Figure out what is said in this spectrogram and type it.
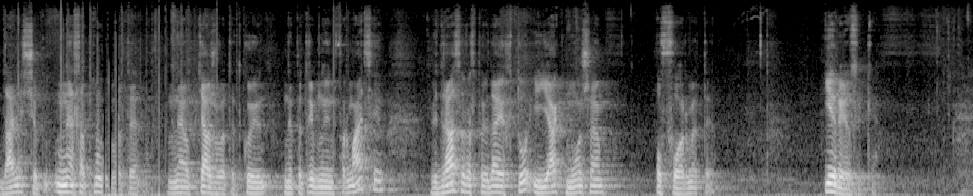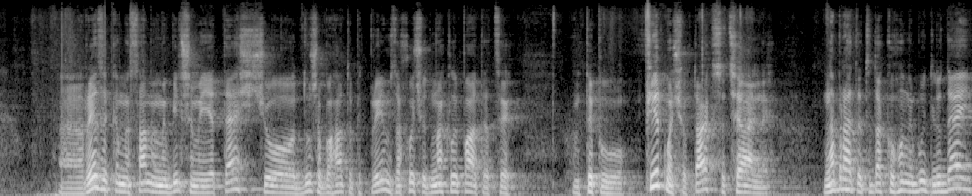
Далі, щоб не заплутувати, не обтяжувати такою непотрібною інформацією, відразу розповідаю, хто і як може оформити. І ризики. Е, Ризиками самими більшими є те, що дуже багато підприємств захочуть наклепати цих типу фірмочок так, соціальних, набрати туди кого-небудь людей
